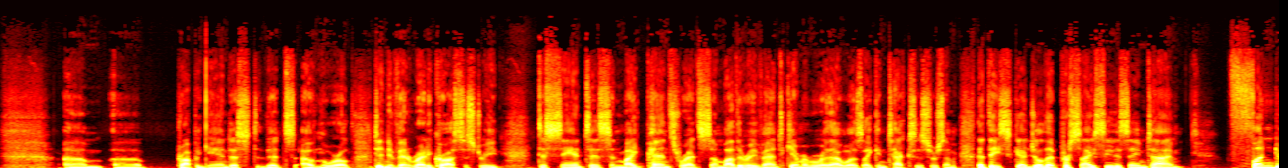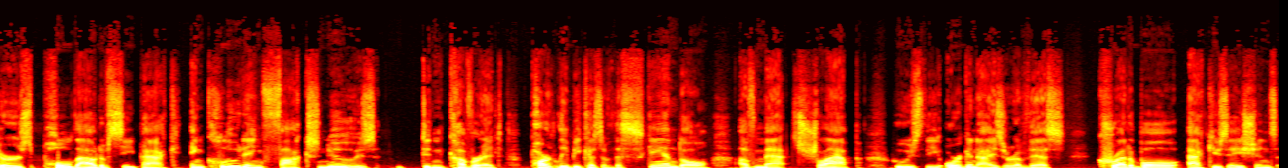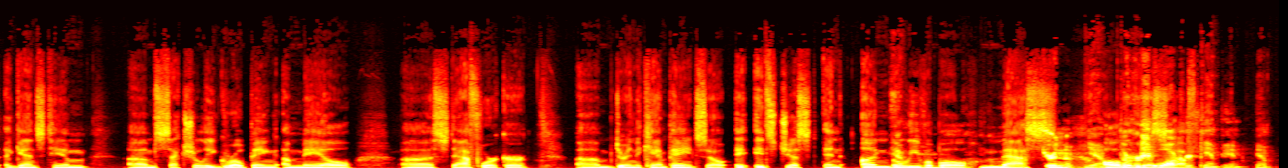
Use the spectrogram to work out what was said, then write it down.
um, uh, propagandist that's out in the world. Did an event right across the street. DeSantis and Mike Pence were at some other event. Can't remember where that was, like in Texas or something. That they scheduled at precisely the same time. Funders pulled out of CPAC, including Fox News, didn't cover it, partly because of the scandal of Matt Schlapp, who's the organizer of this, credible accusations against him um, sexually groping a male uh, staff worker um, during the campaign. So it, it's just an unbelievable mess. During the yeah All the of Herschel Walker stuff. campaign. Yep.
